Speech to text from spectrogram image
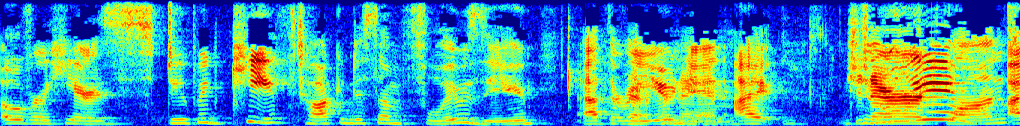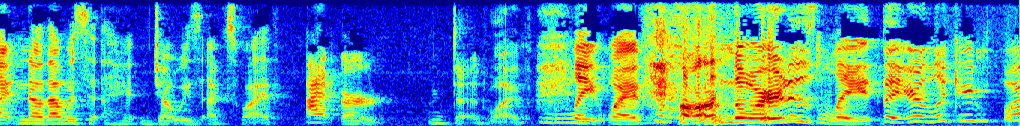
overhears stupid Keith talking to some floozy at the reunion. I Generic Julie- blonde? I no, that was Joey's ex-wife. I or dead wife. late wife on. The word is late that you're looking for.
